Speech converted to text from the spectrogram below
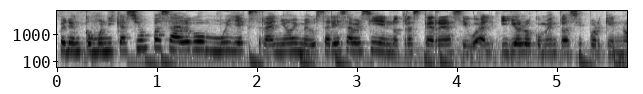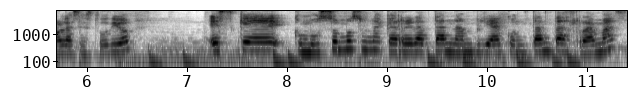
pero en comunicación pasa algo muy extraño y me gustaría saber si en otras carreras igual, y yo lo comento así porque no las estudio, es que como somos una carrera tan amplia con tantas ramas,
